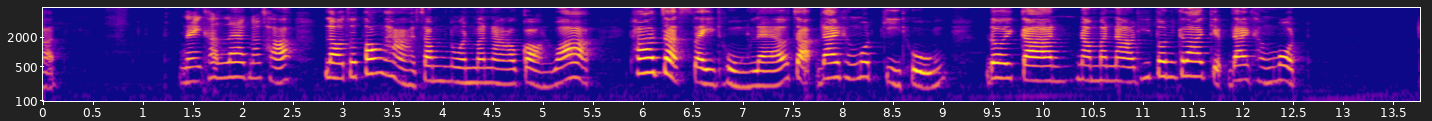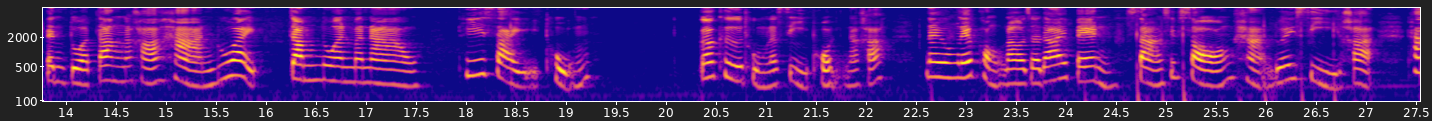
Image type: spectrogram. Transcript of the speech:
าท ในขั้นแรกนะคะ เราจะต้องหาจำนวนมะนาวก่อนว่า ถ้าจัดใส่ถุงแล้วจะได้ทั้งหมดกี่ถุง โดยการนำมะนาวที่ต้นกล้าเก็บได้ทั้งหมด เป็นตัวตั้งนะคะ หารด้วยจำนวนมะนาว ที่ใส่ถุง ก็คือถุงละ 4 ผลนะคะ ในวงเล็บของเราจะได้เป็น 32 หารด้วย 4 ค่ะ ถ้า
